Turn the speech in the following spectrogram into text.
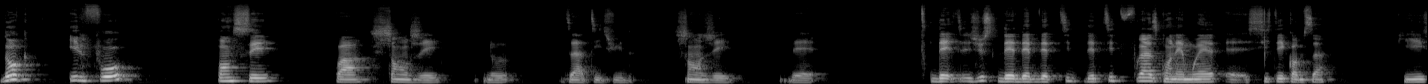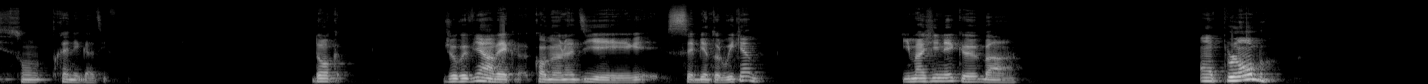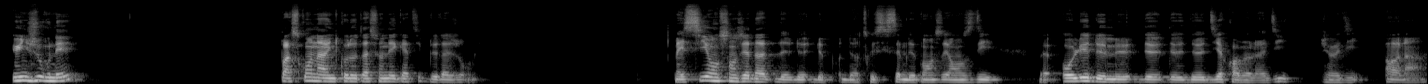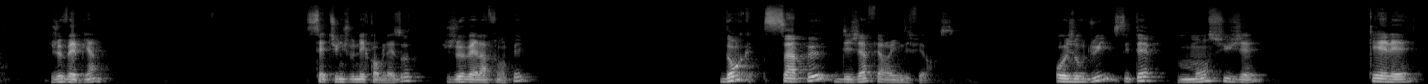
Donc, il faut penser par changer nos attitudes, changer des, juste des, petites, phrases qu'on aimerait euh, citer comme ça qui sont très négatives. Donc, je reviens avec, comme un lundi et c'est bientôt le week-end. Imaginez que, ben, on plombe une journée parce qu'on a une connotation négative de la journée. Mais si on changeait notre système de pensée, on se dit, ben, au lieu de, me, de, dire comme un lundi, je me dis, oh là, je vais bien. C'est une journée comme les autres, je vais l'affronter. Donc, ça peut déjà faire une différence. Aujourd'hui, c'était mon sujet. Quelle est,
